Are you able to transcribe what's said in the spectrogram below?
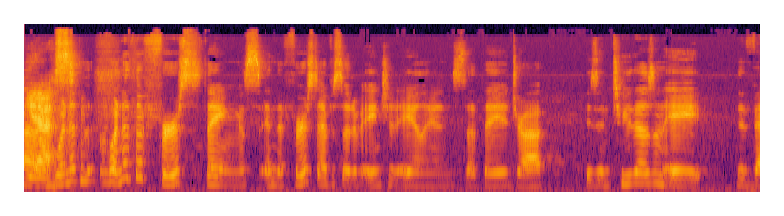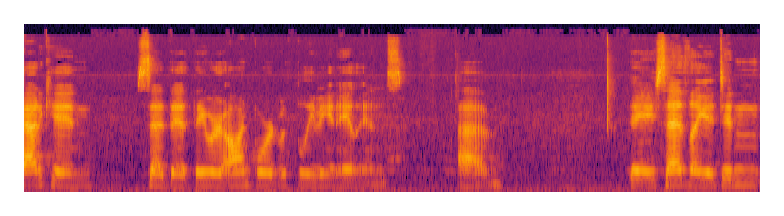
Uh, yes. One of the, one of the first things in the first episode of Ancient Aliens that they dropped is in 2008. The Vatican said that they were on board with believing in aliens. Um, they said like it didn't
